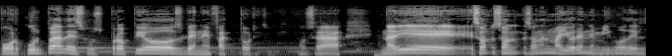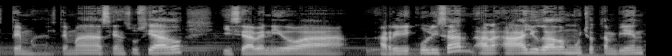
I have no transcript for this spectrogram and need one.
por culpa de sus propios benefactores. O sea, nadie, son, son, son, el mayor enemigo del tema. El tema se ha ensuciado y se ha venido a, ridiculizar. Ha, ayudado mucho también,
